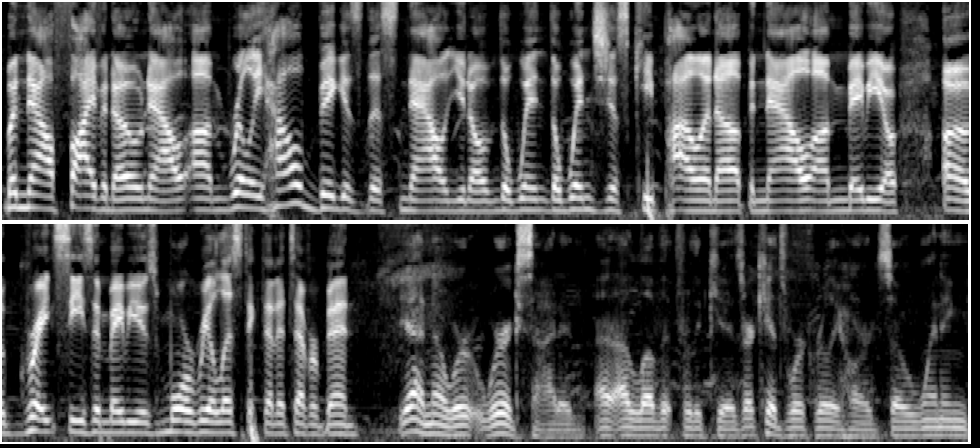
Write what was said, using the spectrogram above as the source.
but now five and zero oh now. Um, really, how big is this now? You know the win the wins just keep piling up, and now um, maybe a, a great season maybe is more realistic than it's ever been. Yeah, no, we're we're excited. I, I, love it for the kids. Our kids work really hard, so winning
